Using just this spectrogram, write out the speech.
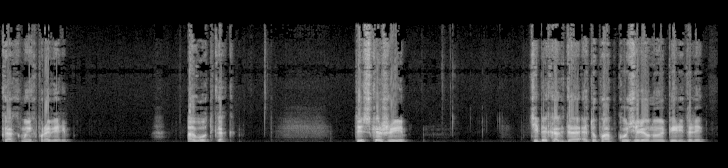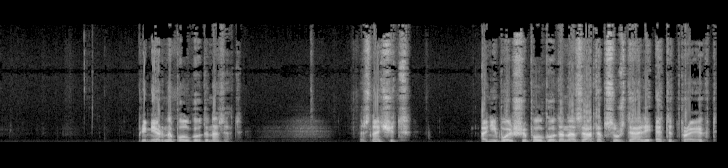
Как мы их проверим? А вот как. Ты скажи, тебе когда эту папку зеленую передали? Примерно полгода назад. Значит, они больше полгода назад обсуждали этот проект,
